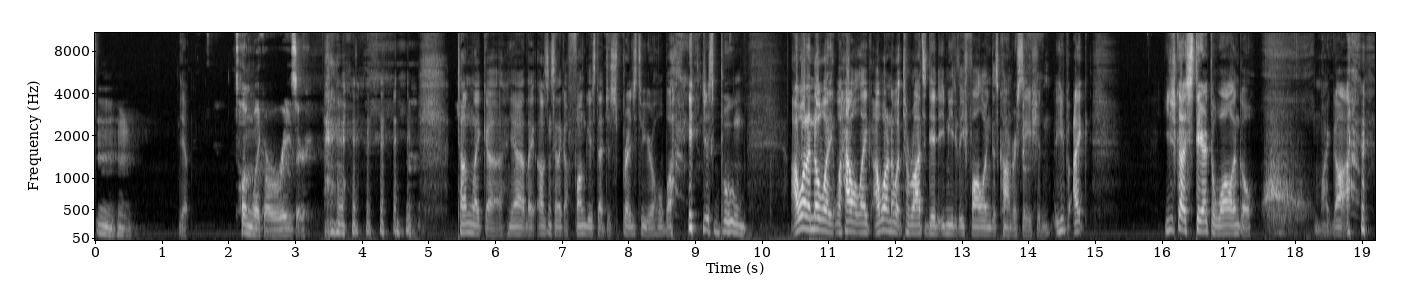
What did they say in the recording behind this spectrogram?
mm-hmm. Yep. tongue like a razor. tongue like a yeah like i was gonna say like a fungus that just spreads through your whole body just boom i want to know what how like i want to know what Tarats did immediately following this conversation he i you just gotta stare at the wall and go oh my god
